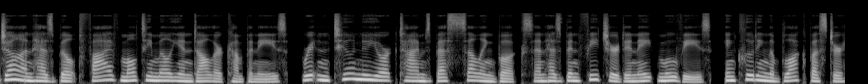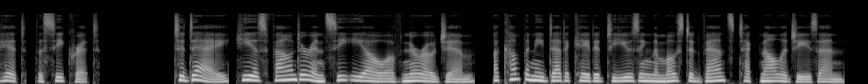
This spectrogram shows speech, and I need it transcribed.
John has built five multi-million dollar companies, written two New York Times best-selling books and has been featured in eight movies, including the blockbuster hit, The Secret. Today, he is founder and CEO of NeuroGym, a company dedicated to using the most advanced technologies and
